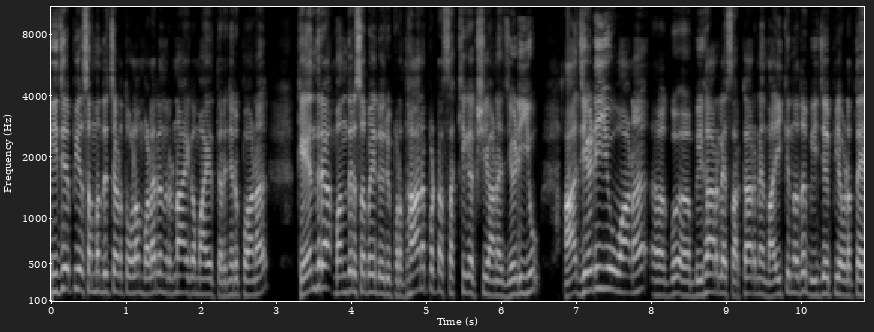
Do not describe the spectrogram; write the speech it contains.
ബി ജെ പിയെ സംബന്ധിച്ചിടത്തോളം വളരെ നിർണായകമായ തെരഞ്ഞെടുപ്പാണ്. കേന്ദ്ര മന്ത്രിസഭയിൽ ഒരു പ്രധാനപ്പെട്ട സഖ്യകക്ഷിയാണ് ജെ ഡി യു. ആ ജെ ഡി യു ആണ് ബീഹാറിലെ സർക്കാരിനെ നയിക്കുന്നത്. ബി ജെ പി അവിടുത്തെ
